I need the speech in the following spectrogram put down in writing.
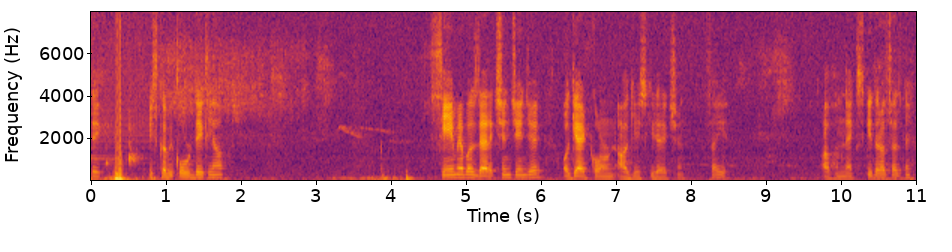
देख, इसका भी कोड देख लें आप। सेम है, बस डायरेक्शन चेंज है और गेट कॉर्न आगे इसकी डायरेक्शन सही है? अब हम नेक्स्ट की तरफ़ चलते हैं।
